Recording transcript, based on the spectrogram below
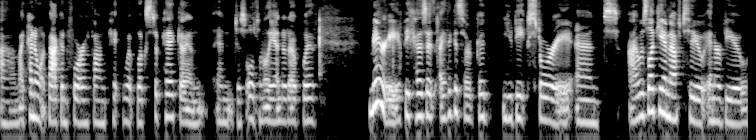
Um, I kind of went back and forth on pick, what books to pick, and and just ultimately ended up with Mary because it's, I think it's a good, unique story. And I was lucky enough to interview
